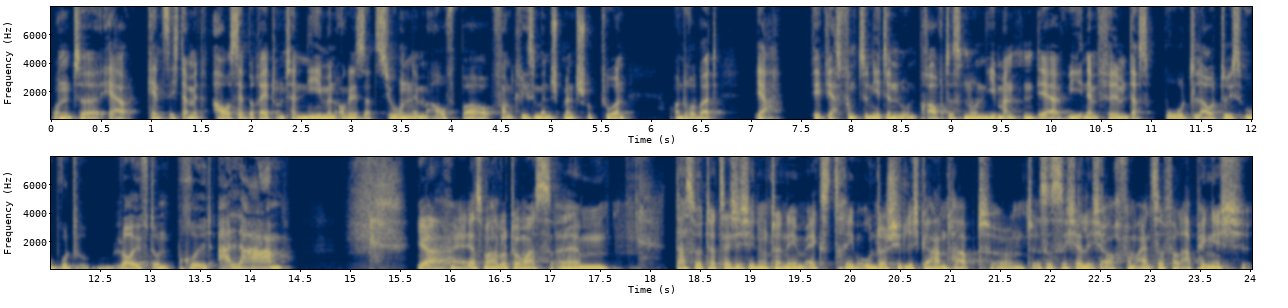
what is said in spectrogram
und äh, er kennt sich damit aus. Er berät Unternehmen, Organisationen im Aufbau von Krisenmanagementstrukturen. Und Robert, ja, wie, was funktioniert denn nun? Braucht es nun jemanden, der wie in dem Film das Boot laut durchs U-Boot läuft und brüllt Alarm? Ja, erstmal hallo Thomas. Ähm das wird tatsächlich in Unternehmen extrem unterschiedlich gehandhabt und es ist sicherlich auch vom Einzelfall abhängig,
